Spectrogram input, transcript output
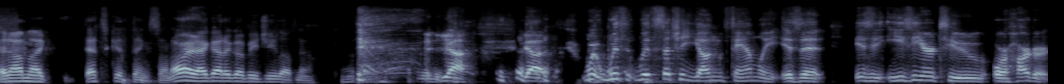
And i'm like that's a good thing son. All right i gotta go be g love now yeah yeah. With, with with such a young family is it is it easier to or harder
